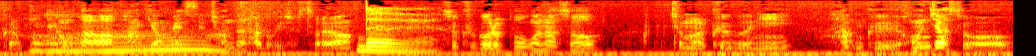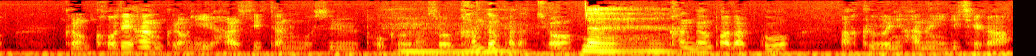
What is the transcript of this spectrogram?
그렇게 어. 평화와 환경 메시지 전달하고 계셨어요. 네. 그래서 그거를 보고 나서 정말 그분이 한, 그 혼자서 그런 거대한 그런 일을 할 수 있다는 것을 보고 나서 감동받았죠. 네. 감동받았고 아 그분이 하는 일이 제가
